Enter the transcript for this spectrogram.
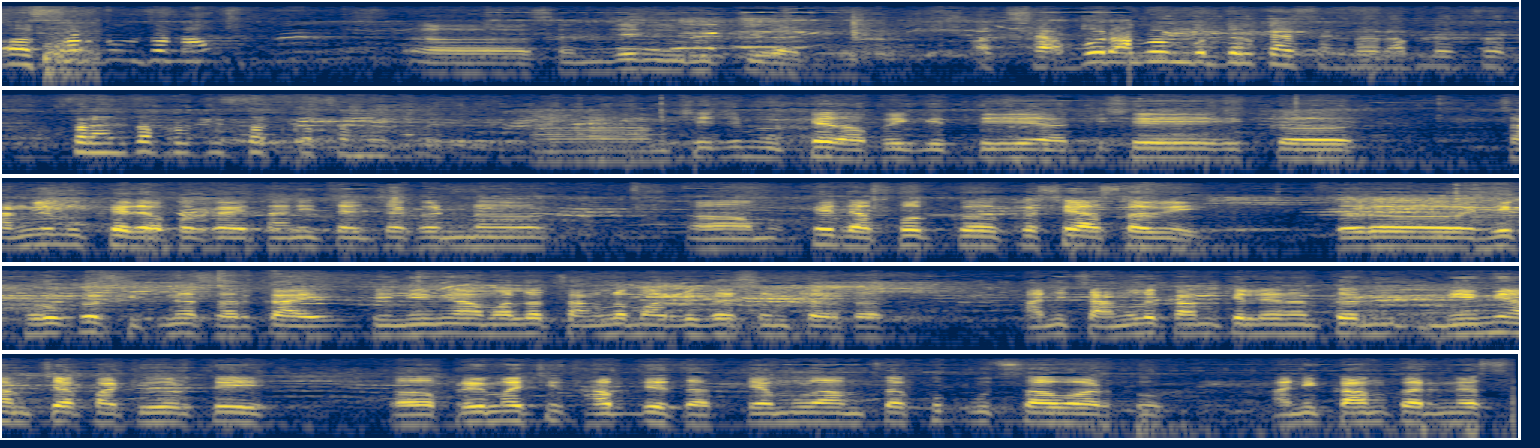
अ, सर तुमचं नाव? संजय निवृत्ती राजे. अच्छा बरं आपण बद्दल काय सांगणार? आपल्या सर- सरांचा प्रतिसाद कसा मिळतो आमचे जे मुख्याध्यापक आहेत ते अतिशय एक चांगले मुख्याध्यापक आहेत आणि त्यांच्याकडनं मुख्याध्यापक कसे असावे तर हे खरोखर शिकण्यासारखं आहे. ते नेहमी आम्हाला चांगलं मार्गदर्शन करतात. आणि चांगलं काम केल्यानंतर नेहमी आमच्या पाठीवर ते प्रेमाची थाप देतात. त्यामुळे आमचा खूप उत्साह वाढतो. आणि काम करण्यास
